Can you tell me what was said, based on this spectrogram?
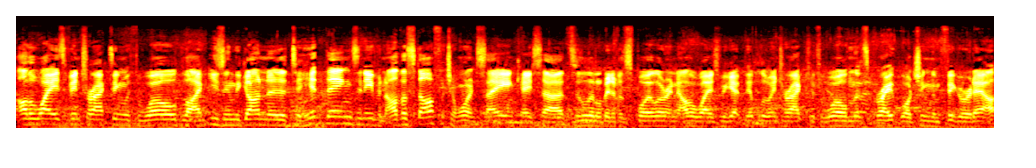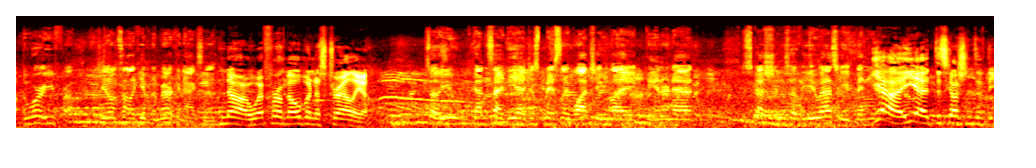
other ways of interacting with the world, like using the gun to, to hit things and even other stuff, which I won't say in case uh, it's a little bit of a spoiler. In other ways, we get people to interact with the world, and it's great watching them figure it out. And where are you from? You don't sound like you have an American accent. No, we're from Melbourne, Australia. So, you got this idea just basically watching like the internet discussions of the US, or you've been here? Yeah, yeah, discussions of the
